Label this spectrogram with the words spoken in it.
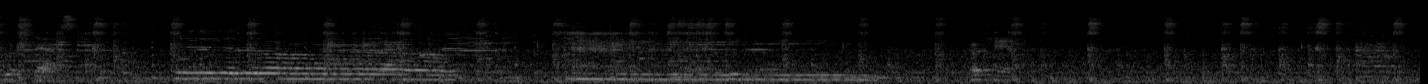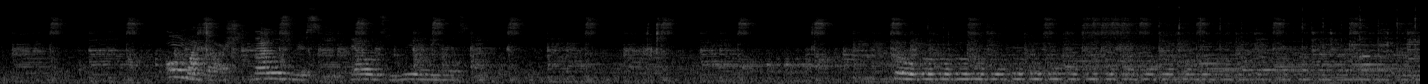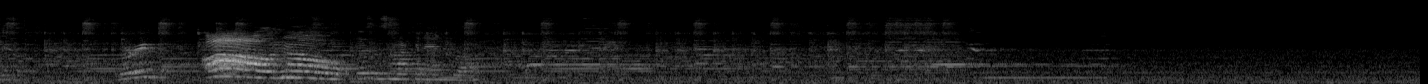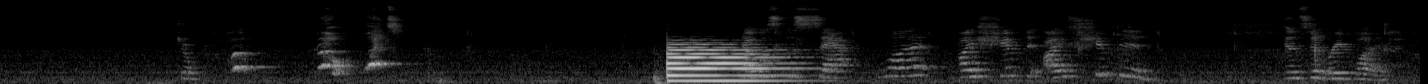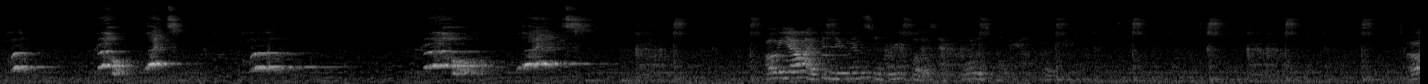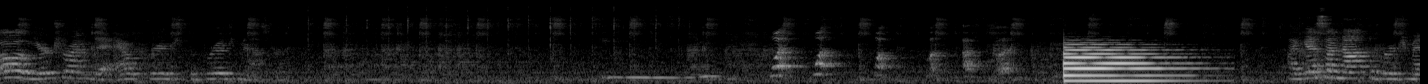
Ah. Okay. Oh my gosh, that was risky. That was really risky. Go, go, go, go, go, go, go, go, go, go, go, go, go, go, go, go, go, go, go, Where Oh no! This is not gonna end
